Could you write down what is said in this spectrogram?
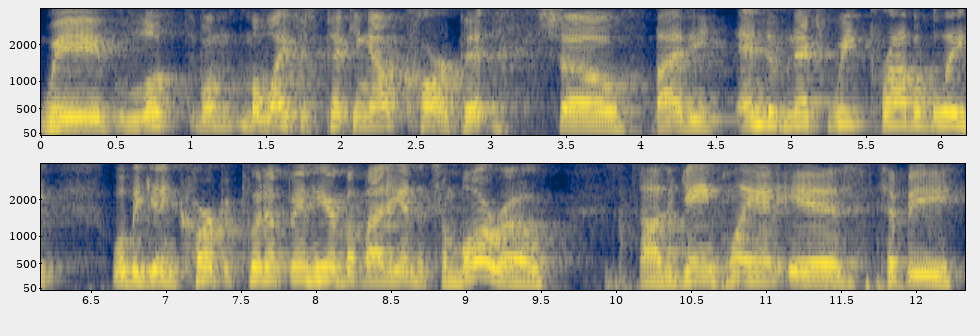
We've looked, well, my wife is picking out carpet. So by the end of next week, probably, we'll be getting carpet put up in here. But by the end of tomorrow, uh, the game plan is to be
